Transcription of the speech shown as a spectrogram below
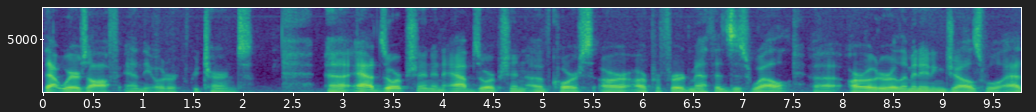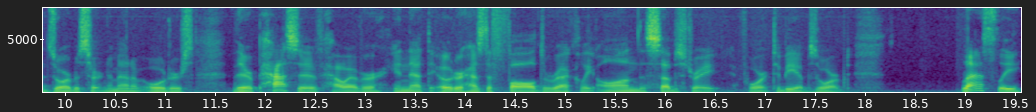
that wears off and the odor returns. Uh, adsorption and absorption, of course, are our preferred methods as well. Uh, our odor eliminating gels will adsorb a certain amount of odors. They're passive, however, in that the odor has to fall directly on the substrate for it to be absorbed. Lastly,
